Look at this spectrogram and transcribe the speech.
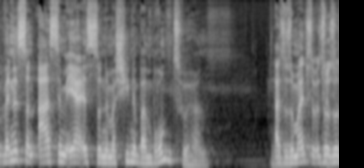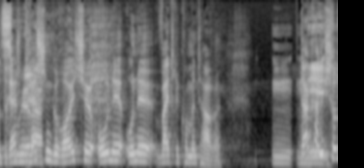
so- wenn es so ein ASMR ist, so eine Maschine beim Brummen zu hören. Also so meinst du, so, so die Dresch, Zuhörer- Dreschengeräusche ohne, ohne weitere Kommentare. Da kann ich schon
